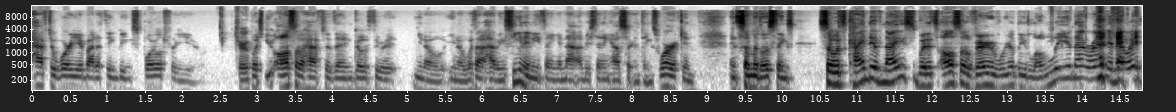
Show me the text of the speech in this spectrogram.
have to worry about a thing being spoiled for you, True. but you also have to then go through it, you know, you know, without having seen anything and not understanding how certain things work, and and some of those things So it's kind of nice, but it's also very weirdly lonely in that right in that way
